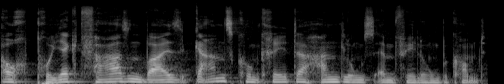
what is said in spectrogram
auch projektphasenweise ganz konkrete Handlungsempfehlungen bekommt.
